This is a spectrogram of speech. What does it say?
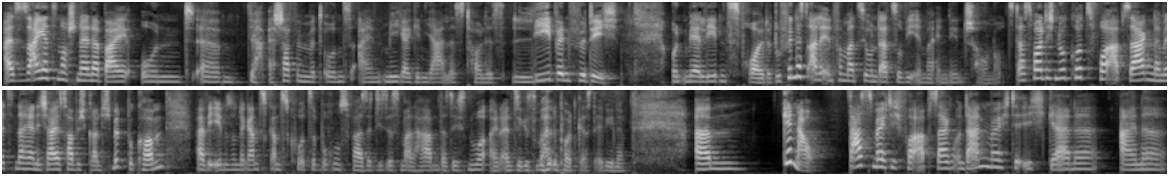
Also sei jetzt noch schnell dabei und ähm, ja, erschaffe mit uns ein mega geniales, tolles Leben für dich und mehr Lebensfreude. Du findest alle Informationen dazu wie immer in den Show Notes. Das wollte ich nur kurz vorab sagen, damit es nachher nicht heißt, habe ich gar nicht mitbekommen, weil wir eben so eine ganz, ganz kurze Buchungsphase dieses Mal haben, dass ich es nur ein einziges Mal im Podcast erwähne. Ähm, genau, das möchte ich vorab sagen und dann möchte ich gerne eine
